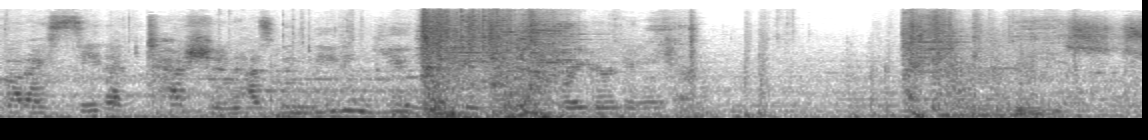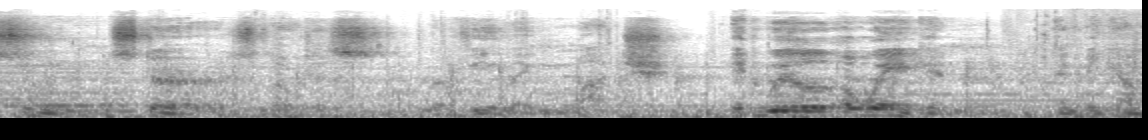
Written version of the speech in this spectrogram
but I see that Teshin has been leading you into greater danger. Beast soon stirs, Lotus, revealing much. It will awaken and become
